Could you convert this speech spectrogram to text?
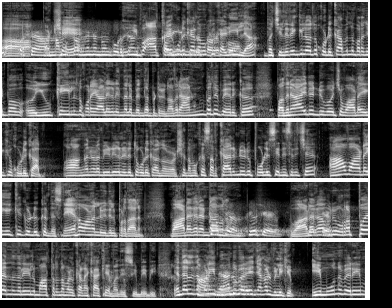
പക്ഷേ പക്ഷേ നമുക്ക് അങ്ങനെയൊന്നും കൊടുക്കാൻ ഇപ്പോൾ അത്രയും കൊടുക്കാൻ കഴിയില്ല നമുക്ക് സാർ ഇപ്പോൾ. കഴിയില്ല. അപ്പോൾ ചിലരെങ്കിലും അത് കൊടുക്കാമെന്ന് പറഞ്ഞപ്പോൾ യു കെയിൽ നിന്ന് കുറേ ആളുകൾ ഇന്നലെ ബന്ധപ്പെട്ടിരുന്നു. അവർ അൻപത് പേർക്ക് പതിനായിരം രൂപ വെച്ച് വാടകയ്ക്ക് കൊടുക്കാം. അങ്ങനെയുള്ള വീടുകൾ എടുത്തു കൊടുക്കാമെന്ന് പക്ഷേ നമുക്ക് സർക്കാരിന്റെ ഒരു പോളിസി അനുസരിച്ച് ആ വാടകയ്ക്ക് കൊടുക്കുന്ന സ്നേഹമാണല്ലോ ഇതിൽ പ്രധാനം. വാടക രണ്ടാമതാണ് വാടക ഒരു ഉറപ്പ് എന്ന നിലയിൽ മാത്രം നമ്മൾ കണക്കാക്കിയാൽ മതി ശ്രീ ബേബി. എന്നാലും നമ്മൾ ഈ മൂന്ന് പേരെയും ഞങ്ങൾ വിളിക്കും. ഈ മൂന്ന് പേരെയും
